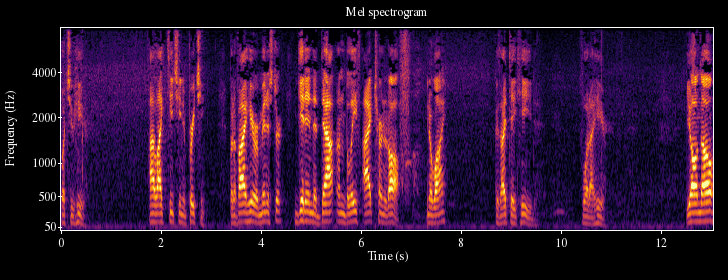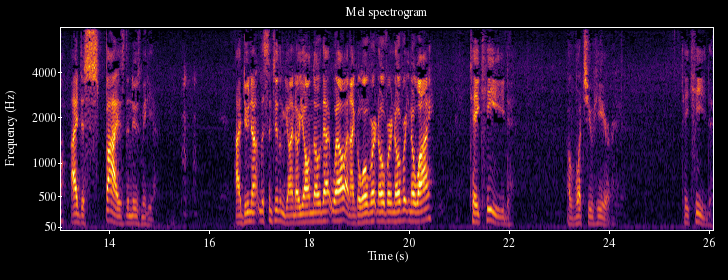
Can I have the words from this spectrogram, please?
what you hear. I like teaching and preaching, but if I hear a minister get into doubt, unbelief, I turn it off. You know why? Because I take heed of what I hear. You all know I despise the news media. I do not listen to them. I know y'all know that well, and I go over it and over and over. You know why? Take heed of what you hear. Take heed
